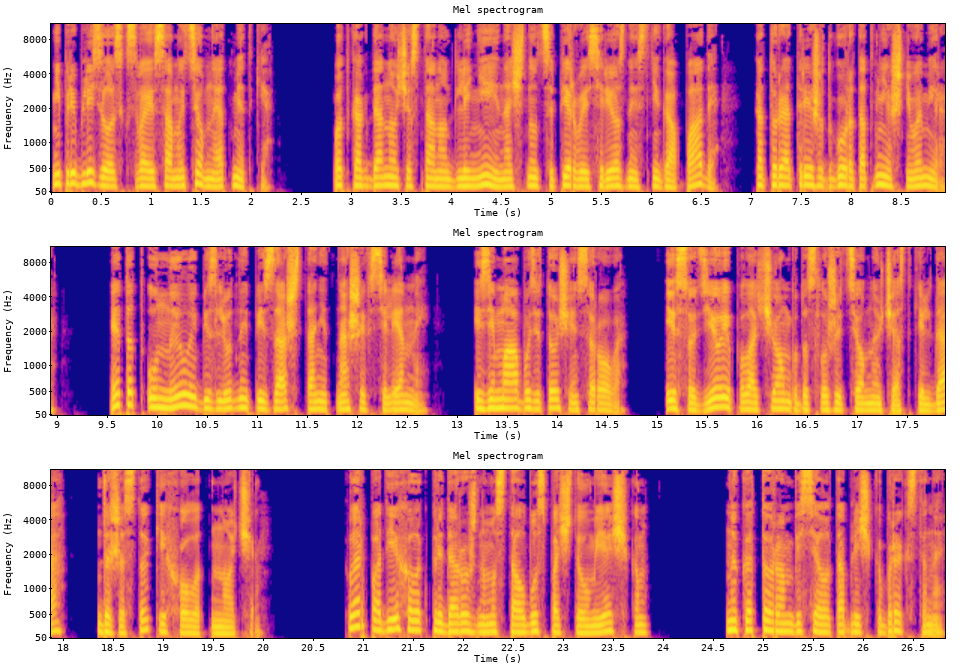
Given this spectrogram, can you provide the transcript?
не приблизилась к своей самой темной отметке. Вот когда ночи станут длиннее и начнутся первые серьезные снегопады, которые отрежут город от внешнего мира, этот унылый безлюдный пейзаж станет нашей вселенной, и зима будет очень сурова. И судьей, и палачом будут служить темные участки льда, да жестокий холод ночи. Клэр подъехала к придорожному столбу с почтовым ящиком, на котором висела табличка Брэкстона,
